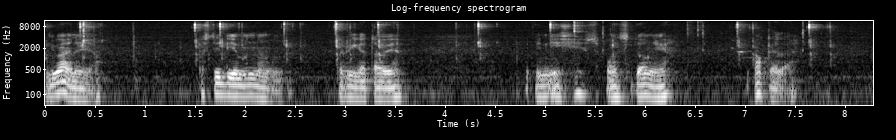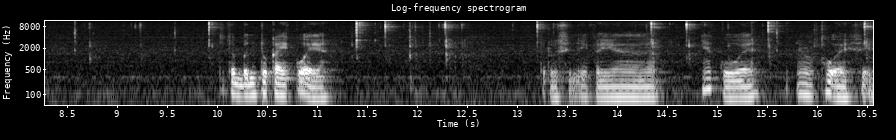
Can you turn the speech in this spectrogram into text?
Gimana ya? Pasti dia menang. Tapi nggak tahu ya. Ini spons dong ya. Oke okay lah. Kita bentuk kayak kue ya. Terus ini kayak ya kue. Yang kue sih.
